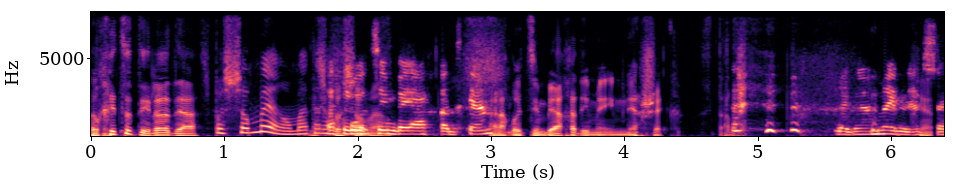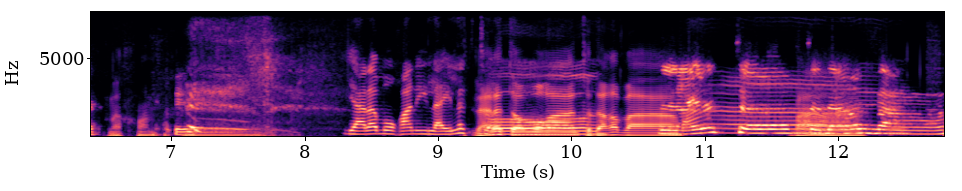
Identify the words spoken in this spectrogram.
מלחיץ אותי, לא יודע. יש פה שומר, מה אתה יש פה אנחנו שומר. יוצאים ביחד, כן? אנחנו יוצאים ביחד עם עם נשק, סתם. לגמרי עם נשק. כן, נכון. כן. אה, יאללה מורני, לילה טוב. לילה טוב מורן, תודה רבה. לילה טוב, ביי. תודה רבה.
